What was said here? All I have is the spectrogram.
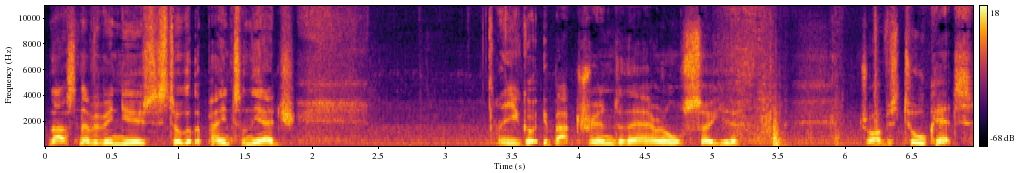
that's never been used, it's still got the paint on the edge and you've got your battery under there and also your driver's toolkit.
